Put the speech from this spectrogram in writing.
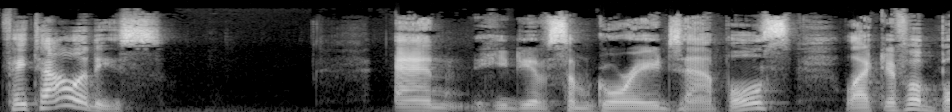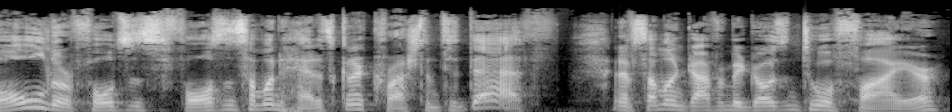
fatalities. And he gives some gory examples, like if a boulder falls, falls on someone's head, it's going to crush them to death. And if someone, God forbid, goes into a fire,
